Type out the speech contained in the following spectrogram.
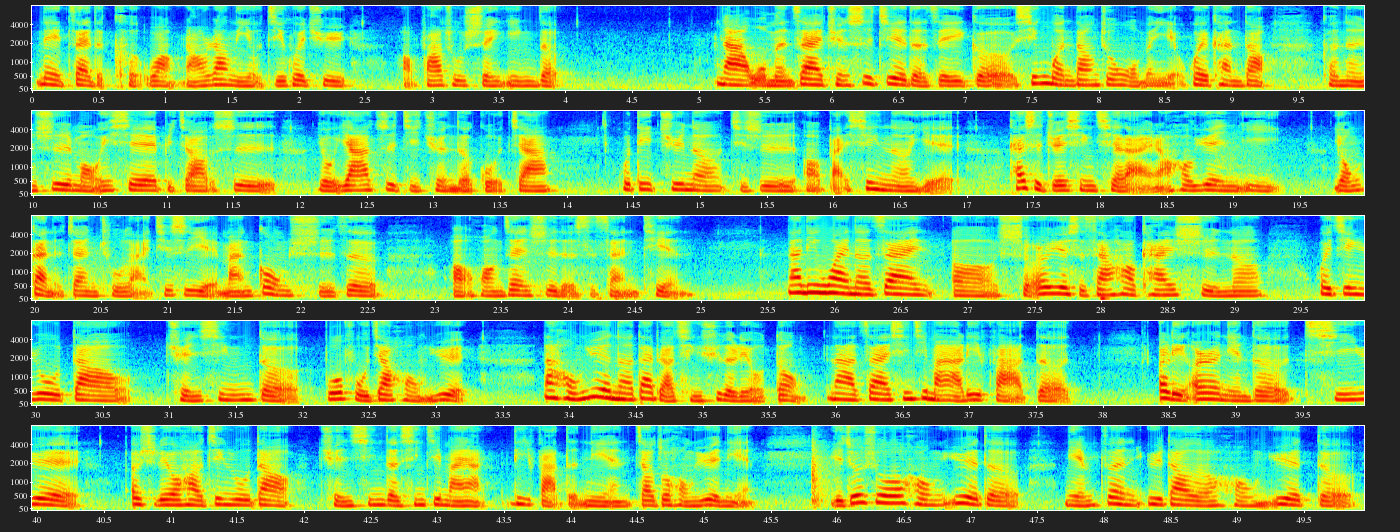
内在的渴望，然后让你有机会去啊发出声音的。那我们在全世界的这个新闻当中，我们也会看到，可能是某一些比较是有压制集权的国家。或地区呢，其实呃，百姓呢也开始觉醒起来，然后愿意勇敢的站出来，其实也蛮共识这呃黄战士的十三天。那另外呢，在呃十二月十三号开始呢，会进入到全新的波幅叫红月。那红月呢，代表情绪的流动。那在星际玛雅历法的二零二二年的七月二十六号进入到。全新的星际玛雅历法的年叫做红月年，也就是说红月的年份遇到了红月的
